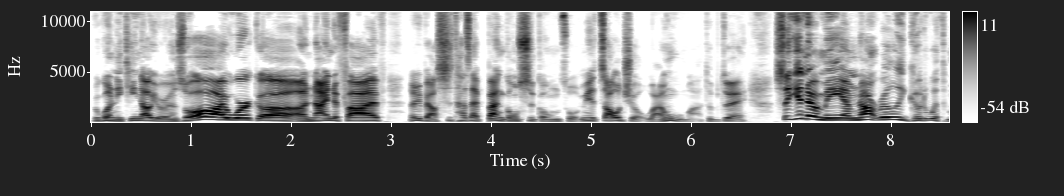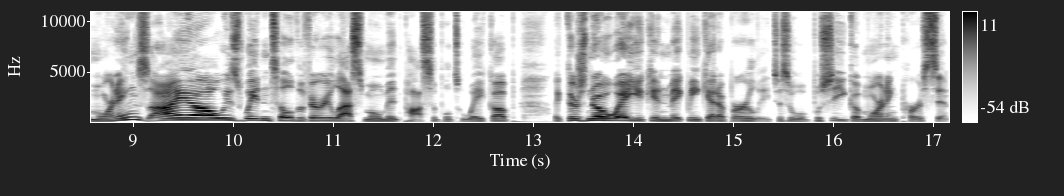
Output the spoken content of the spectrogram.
如果你听到有人说哦，I work a, a nine to five，那就表示他在办公室工作，因为朝九晚五嘛，对不对？So you know me, I'm not really good with mornings. I always wait until the very last moment possible to wake up. Like there's no way you can make me get up early. 就是我不是一个 morning person.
